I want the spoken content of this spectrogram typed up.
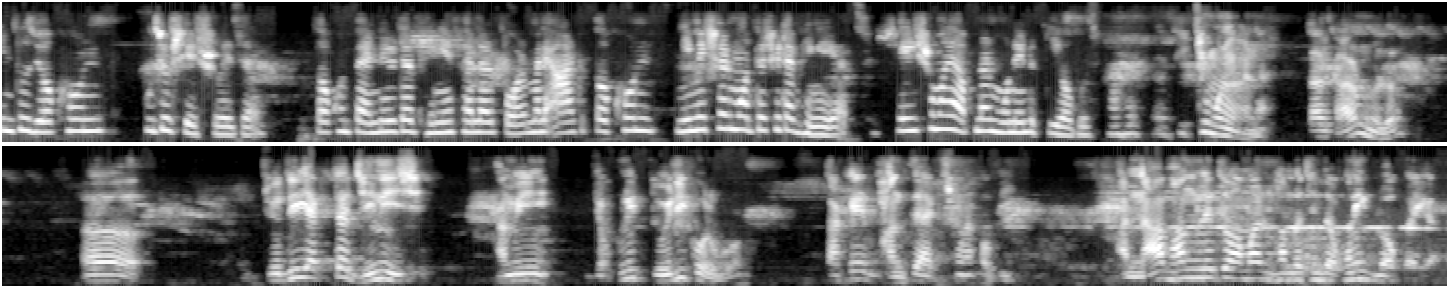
কিন্তু যখন পুজো শেষ হয়ে যায় তখন প্যান্ডেলটা ভেঙে ফেলার পর মানে আর তখন নিমেষের মধ্যে সেটা ভেঙে যাচ্ছে। সেই সময় আপনার মনের কি অবস্থা হয়? কিচ্ছু মনে হয় না। তার কারণ হলো যদি একটা জিনিস আমি যখনই তৈরি করব তাকে ভাঙতে একসময় হবেই। আর না ভাঙলে তো আমার ভাবনা চিন্তা ওখানেই ব্লক হয়ে গেল।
